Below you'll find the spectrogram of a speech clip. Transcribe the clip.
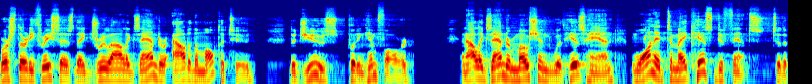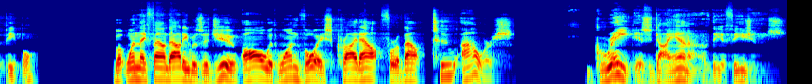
Verse 33 says, They drew Alexander out of the multitude, the Jews putting him forward. And Alexander motioned with his hand, wanted to make his defense to the people. But when they found out he was a Jew, all with one voice cried out for about two hours Great is Diana of the Ephesians.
